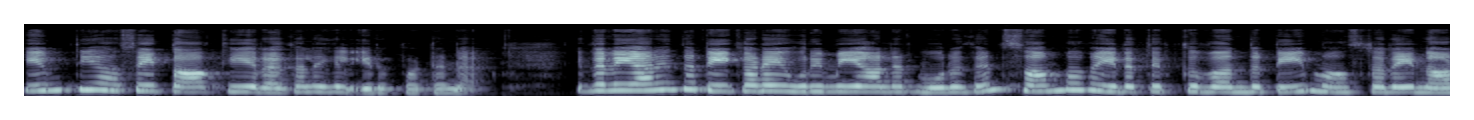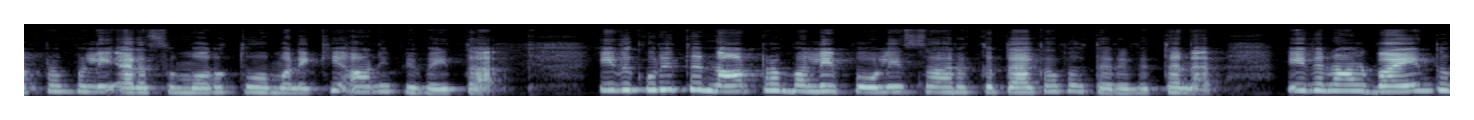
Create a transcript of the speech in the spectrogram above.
இம்தியாஸை தாக்கி ரகளையில் ஈடுபட்டனர். இதனை அறிந்த டீ கடை உரிமையாளர் முருகன் சம்பவ இடத்திற்கு வந்து டீ மாஸ்டரை நாற்றம்பள்ளி அரசு மருத்துவமனைக்கு அனுப்பி வைத்தார். இது குறித்து நாற்றம்பள்ளி போலீசாருக்கு தகவல் தெரிவித்தனர். இதனால் பயந்து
